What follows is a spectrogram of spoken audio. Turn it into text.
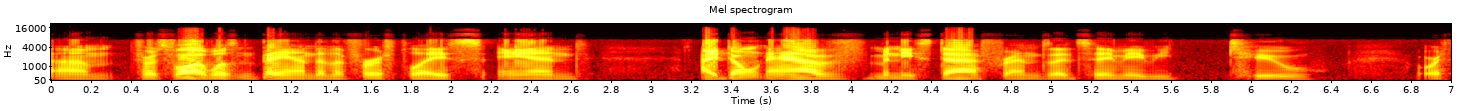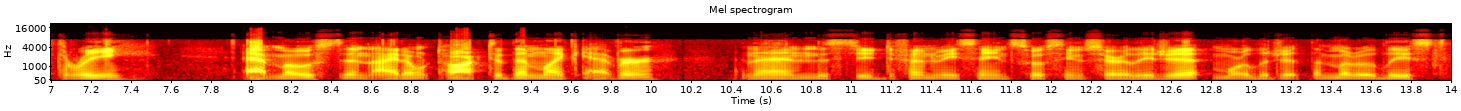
Um, first of all, I wasn't banned in the first place, and I don't have many staff friends. I'd say maybe two or three at most, and I don't talk to them like ever. And then this dude defended me saying Swift seems fairly legit, more legit than Moto at least.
